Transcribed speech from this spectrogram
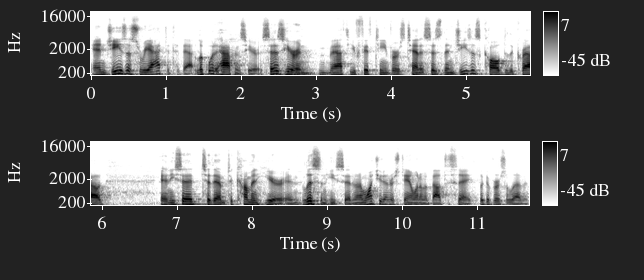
And Jesus reacted to that. Look what happens here. It says here in Matthew 15, verse 10, it says, Then Jesus called to the crowd and he said to them to come and hear. And listen, he said, and I want you to understand what I'm about to say. Look at verse 11.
